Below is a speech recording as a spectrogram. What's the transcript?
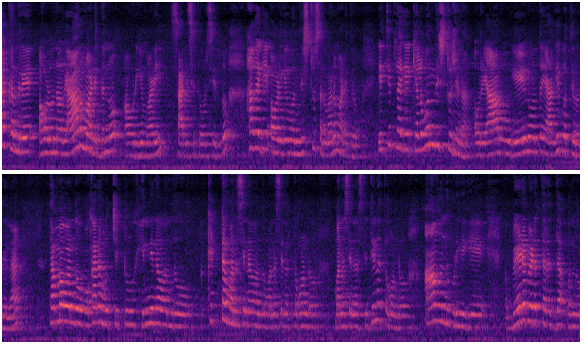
ಯಾಕಂದರೆ ಅವಳು ನಾವು ಯಾರು ಮಾಡಿದ್ದನ್ನು ಅವಳಿಗೆ ಮಾಡಿ ಸಾಧಿಸಿ ತೋರಿಸಿದ್ಲು. ಹಾಗಾಗಿ ಅವಳಿಗೆ ಒಂದಿಷ್ಟು ಸನ್ಮಾನ ಮಾಡಿದರು. ಇತ್ತಿತ್ತಲಾಗೆ ಕೆಲವೊಂದಿಷ್ಟು ಜನ, ಅವರು ಯಾರು, ಏನು ಅಂತ ಯಾರಿಗೂ ಗೊತ್ತಿರೋದಿಲ್ಲ ತಮ್ಮ ಒಂದು ಮುಖನ ಮುಚ್ಚಿಟ್ಟು ಹಿಂದಿನ ಒಂದು ಕೆಟ್ಟ ಮನಸ್ಸಿನ ಒಂದು ಮನಸ್ಸಿನ ತಗೊಂಡು ಮನಸ್ಸಿನ ಸ್ಥಿತಿನ ತಗೊಂಡು ಆ ಒಂದು ಹುಡುಗಿಗೆ ಬೇಡ ಬೇಡ ಥರದ ಒಂದು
